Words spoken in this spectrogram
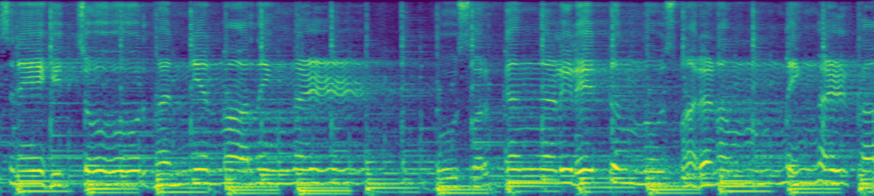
സ്നേഹിച്ചോർ ധന്യന്മാർ നിങ്ങൾ. ഭൂസ്വർഗങ്ങളിലേറ്റുന്നു സ്മരണം നിങ്ങൾക്കാ.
